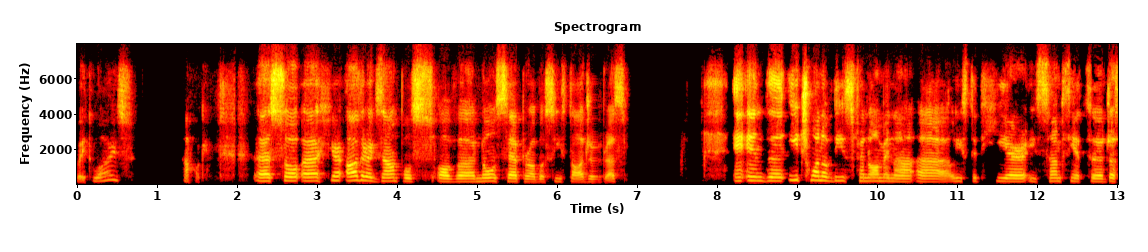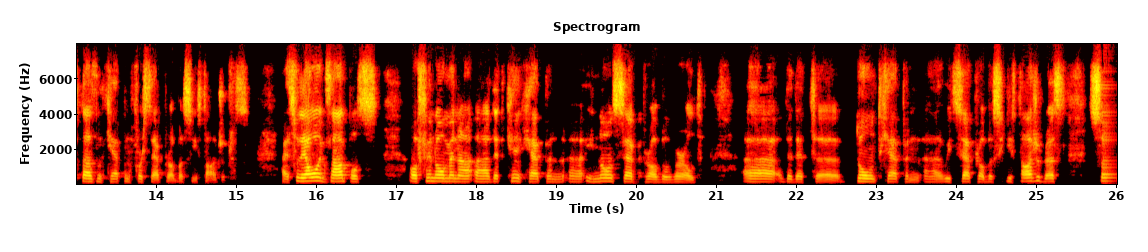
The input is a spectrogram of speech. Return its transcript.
Wait, wise? Ah, okay. Uh, so uh, here are other examples of uh, non-separable C-star algebras. And uh, each one of these phenomena uh, listed here is something that uh, just doesn't happen for separable C-star algebras. Right, so they're all examples of phenomena uh, that can happen uh, in non-separable world uh, that, that don't happen with separable C-star algebras. So,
